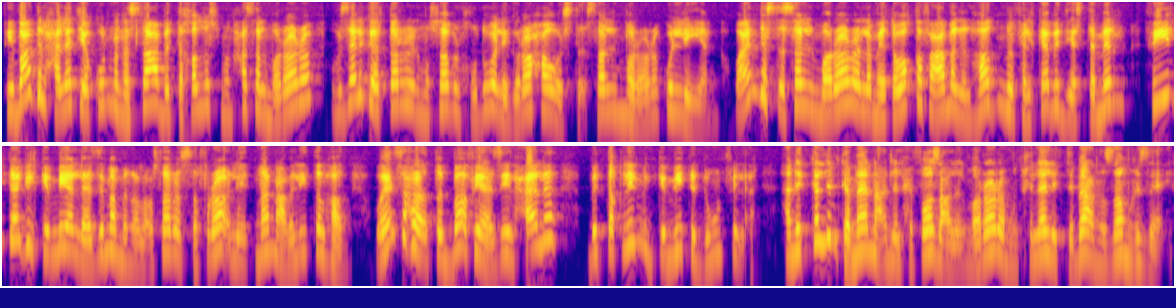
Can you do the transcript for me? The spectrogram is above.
في بعض الحالات يكون من الصعب التخلص من حصى المرارة وبذلك يضطر المصاب الخضوع لجراحة واستئصال المرارة. كليا. وعند استئصال المرارة لم يتوقف عمل الهضم فالكبد يستمر في إنتاج الكمية اللازمة من العصارة الصفراء لإتمام عملية الهضم. وينصح الأطباء في هذه الحالة بالتقليل من كمية الدهون في الأكل. هنتكلم كمان عن الحفاظ على المرارة من خلال اتباع نظام غذائي.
